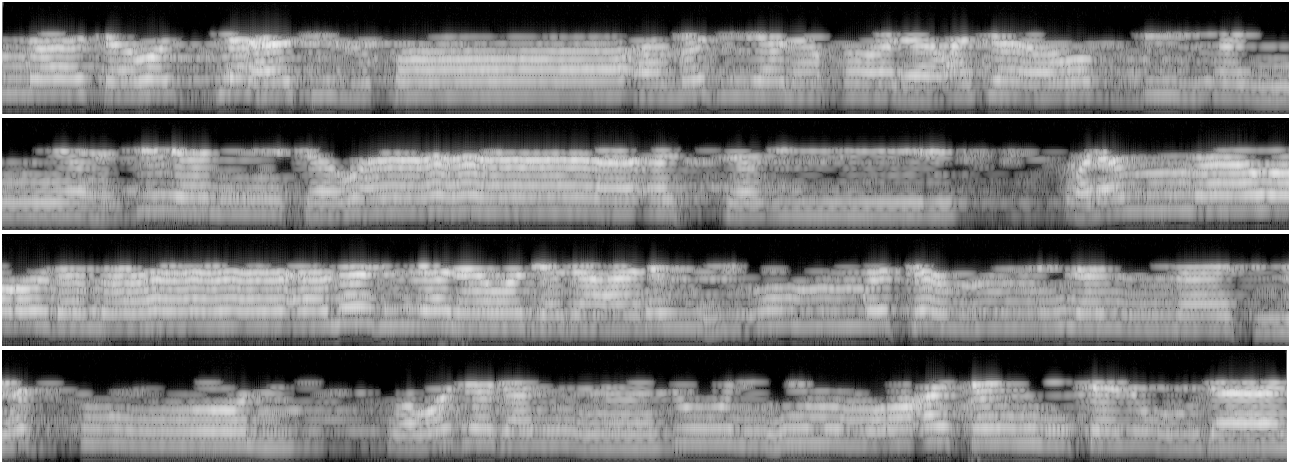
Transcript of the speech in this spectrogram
توجه تلقاء مدين قال عسى ربي أن يهديني سواء السبيل. ولما ورد ماء مدين وجد عليه أمة من الناس يسكون. ووجد من دونهم امرأتين تذودان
